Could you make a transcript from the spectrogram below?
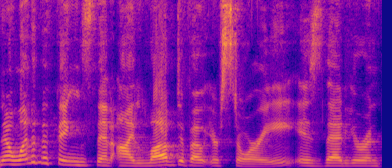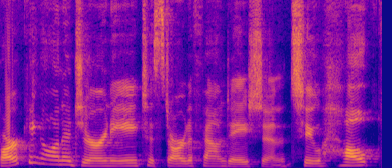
Now, one of the things that I loved about your story is that you're embarking on a journey to start a foundation to help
